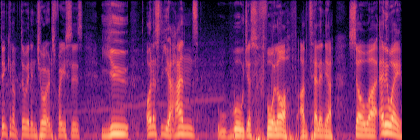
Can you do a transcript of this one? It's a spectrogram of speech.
thinking of doing endurance races. You honestly, your hands will just fall off. I'm telling you. So uh, anyway,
